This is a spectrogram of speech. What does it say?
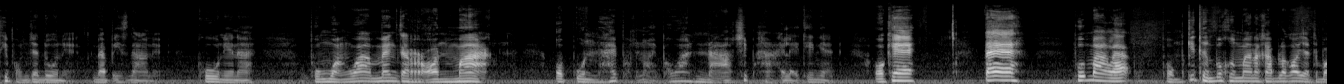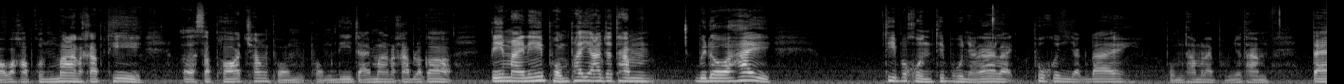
ที่ผมจะดูเนี่ย Rap is down เนี่ย คู่นี้นะ ผมหวังว่าแม่งจะร้อนมาก อบอุ่นให้ผมหน่อยเพราะว่าหนาวชิบหายเลยที่เนี่ย โอเค แต่พูดมากแล้ว ผมคิดถึงพวกคุณมากนะครับ แล้วก็อยากจะบอกว่าขอบคุณมากนะครับที่เอ่อ support ช่องผมผมดีใจมากนะครับ แล้วก็ปีใหม่นี้ผมพยายามจะทำวิดีโอให้ที่พวกคุณที่พวกคุณอยากได้อะไรพวกคุณอยากได้ ผมทำอะไรผมจะทำแต่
